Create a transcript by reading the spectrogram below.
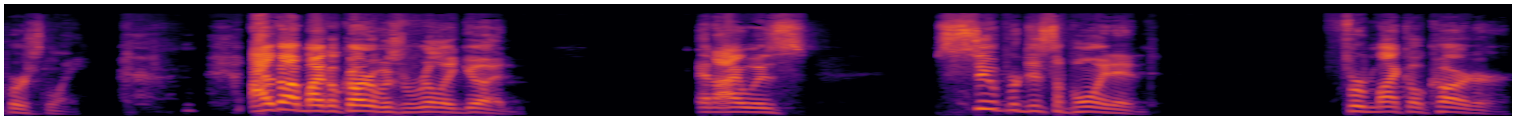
Personally, I thought Michael Carter was really good, and I was super disappointed for Michael Carter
